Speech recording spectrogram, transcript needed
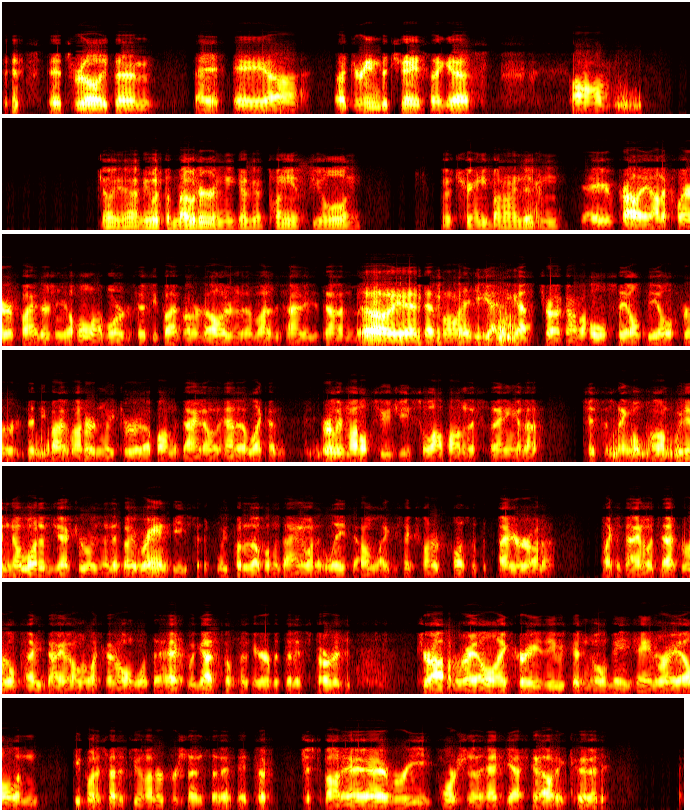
it's it's really been a a, uh, a dream to chase, I guess. Um, Oh yeah, I mean with the motor and you guys got plenty of fuel and a tranny behind it and Yeah, you probably ought to clarify. There's gonna be a whole lot more than fifty five hundred dollars in it by the time he's done. But oh yeah, definitely. you got you got the truck on a wholesale deal for fifty five hundred, and we threw it up on the dyno. It had a like an early model two G swap on this thing and a just a single pump. We didn't know what injector was in it, but it ran decent. We put it up on the dyno and it laid down like six hundred plus with the tire on a like a dyno tech, a real tight dyno. We're like, oh, what the heck? We got something here. But then it started dropping rail like crazy. We couldn't hold maintain rail, and he put a set of 200% in it. It took just about every portion of the head gasket out it could.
